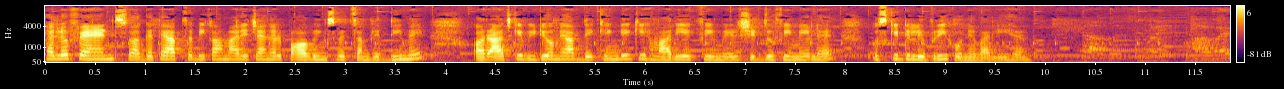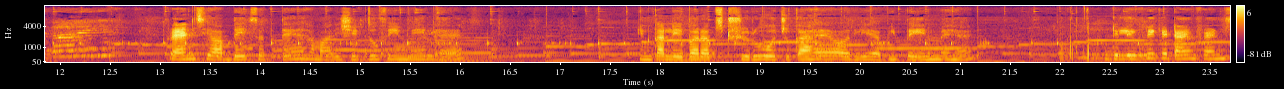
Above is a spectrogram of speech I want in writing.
हेलो फ्रेंड्स, स्वागत है आप सभी का हमारे channel paw wings with Samriddhi में। और आज के वीडियो में आप देखेंगे कि हमारी एक फ़ीमेल शिजू फीमेल है, उसकी डिलीवरी होने वाली है। फ्रेंड्स, ये आप देख सकते हैं, हमारी शिजू फीमेल है। इनका लेबर अब शुरू हो चुका है और ये अभी पेन में है। डिलीवरी के टाइम फ्रेंड्स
